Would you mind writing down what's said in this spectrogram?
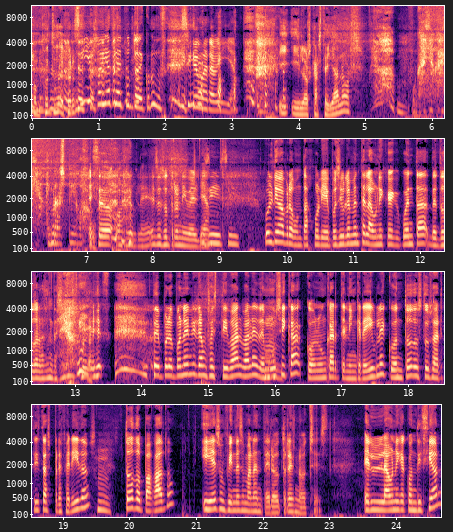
Con punto de cruz. Sí, yo sabía hacer el punto de cruz. Sí. Qué maravilla. ¿Y, y los castellanos? Calla, calla, que me respiro. Eso horrible, eso es otro nivel ya. Sí, sí. Última pregunta, Julia, y posiblemente la única que cuenta de todas las anteriores. Te proponen ir a un festival, ¿vale? De música con un cartel increíble, con todos tus artistas preferidos, Mm. todo pagado, y es un fin de semana entero, tres noches. El- la única condición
